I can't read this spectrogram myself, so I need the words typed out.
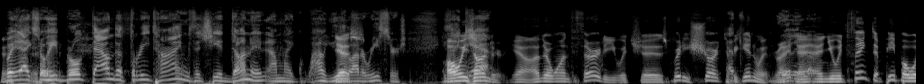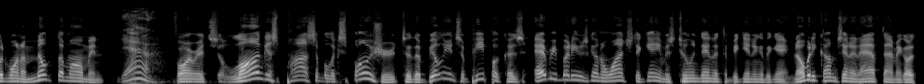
but yeah, so he broke down the three times that she had done it. And I'm like, wow, you did a lot of research. He's like, Always "Yeah." under, yeah, under 130, which is pretty short to That's begin with, right? really and, and you would think that people would want to milk the moment Yeah. for its longest possible exposure to the billions of people because everybody who's going to watch the game is tuned in at the beginning of the game. Nobody comes in at halftime and goes,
